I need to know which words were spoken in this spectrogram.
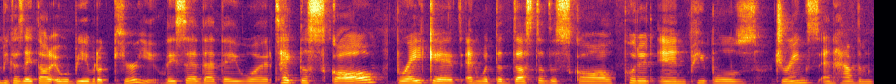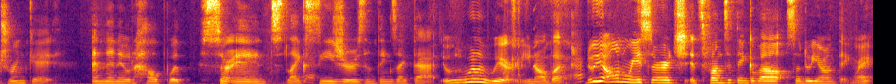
because they thought it would be able to cure you. They said that they would take the skull, break it, and with the dust of the skull, put it in people's drinks and have them drink it. And then it would help with certain like seizures and things like that. It was really weird, you know, but do your own research. It's fun to think about, so do your own thing, right?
